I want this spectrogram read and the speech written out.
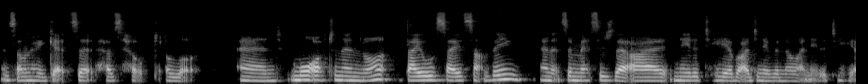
and someone who gets it has helped a lot. And more often than not, they will say something and it's a message that I needed to hear, but I didn't even know I needed to hear.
